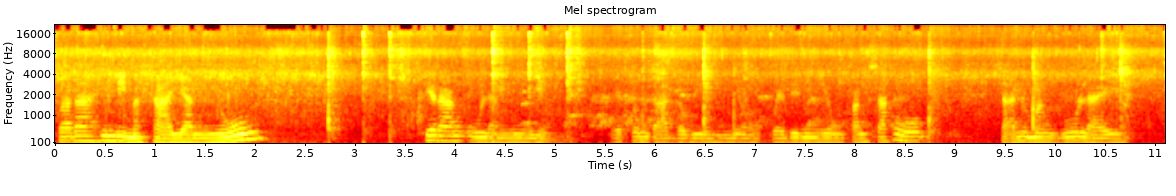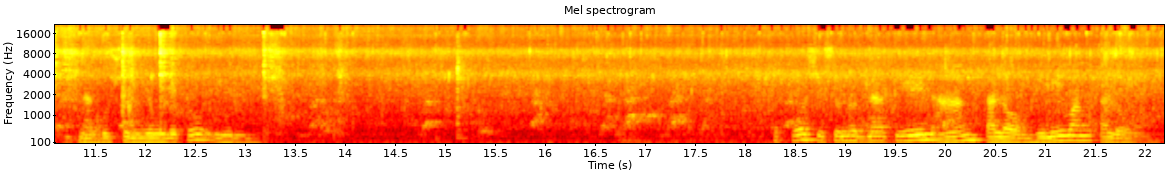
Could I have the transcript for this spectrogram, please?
Para hindi masayang yung tirang ulam ninyo. Itong gagawin ninyo. Pwede ninyong pangsahog sa anumang gulay na gusto ninyong lutuin. Tapos, isunod natin ang talong. Hiniwang talong.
